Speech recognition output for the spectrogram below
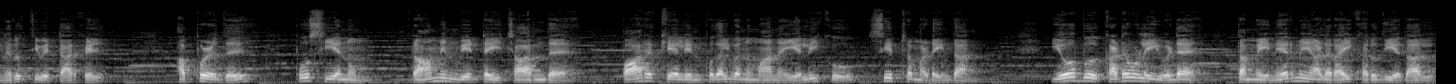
நிறுத்திவிட்டார்கள். அப்பொழுது பூசியனும் ராமின் வீட்டை சார்ந்த பாரக்கேலின் புதல்வனுமான எலிகு சீற்றமடைந்தான். யோபு கடவுளை விட தம்மை நேர்மையாளராய் கருதியதால்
